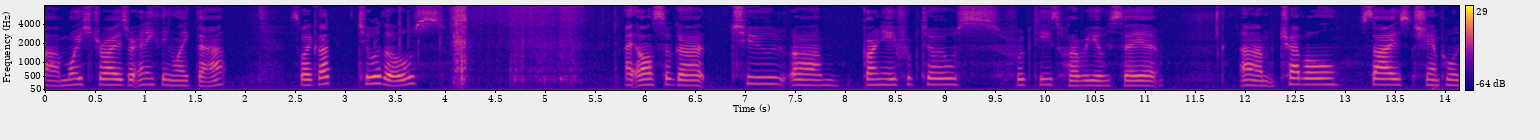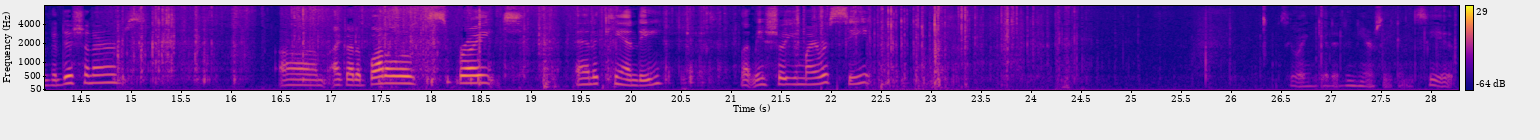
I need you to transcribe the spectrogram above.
uh, moisturizer, anything like that. So I got two of those. I also got two um, Garnier Fructose, Fructis, however you say it, um, travel size shampoo and conditioners. Um, I got a bottle of Sprite and a candy. Let me show you my receipt. See if I can get it in here so you can see it.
